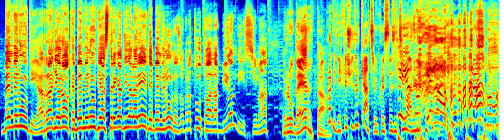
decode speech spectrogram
Benvenuti a Radio Rock e benvenuti a Stregati dalla rete. Benvenuto soprattutto alla biondissima Roberta. Mi ti è cresciuto il cazzo in queste settimane. no,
